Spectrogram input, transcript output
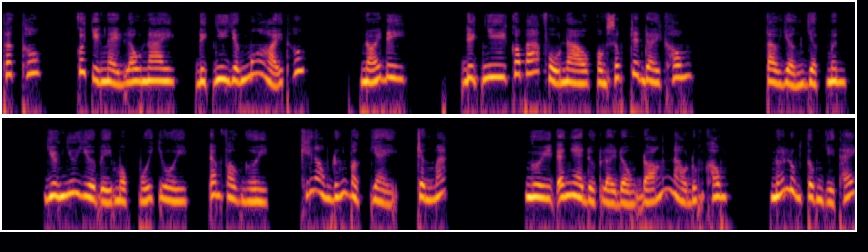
Thất thúc, có chuyện này lâu nay, Điệt Nhi vẫn muốn hỏi thúc. Nói đi, Điệt Nhi có bá phụ nào còn sống trên đời không? Tào giận giật mình, dường như vừa bị một mũi dùi đâm vào người, khiến ông đứng bật dậy, trừng mắt. Người đã nghe được lời đồn đoán nào đúng không? Nói lung tung gì thế?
